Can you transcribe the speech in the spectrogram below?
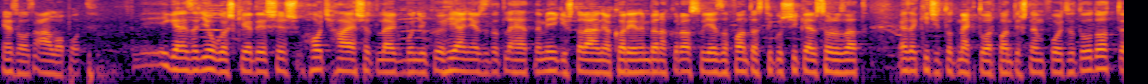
ez az állapot? Igen, ez egy jogos kérdés, és hogyha esetleg mondjuk hiányérzetet lehetne mégis találni a karrieremben, akkor az, hogy ez a fantasztikus sikersorozat, ez egy kicsit ott megtorpant és nem folytatódott.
